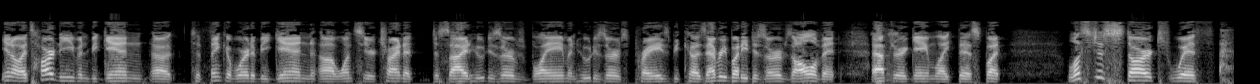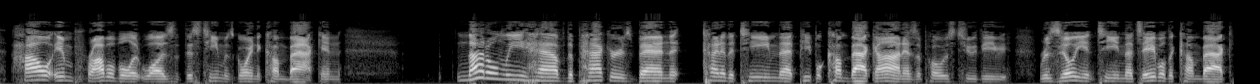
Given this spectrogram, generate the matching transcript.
you know it's hard to even begin uh, to think of where to begin uh, once you're trying to decide who deserves blame and who deserves praise because everybody deserves all of it after a game like this. But let's just start with how improbable it was that this team was going to come back. And not only have the Packers been kind of the team that people come back on as opposed to the resilient team that's able to come back,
